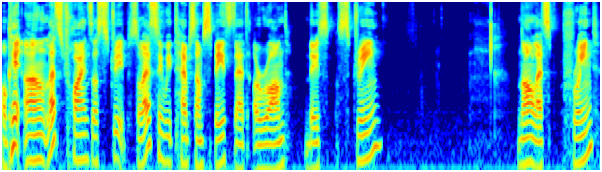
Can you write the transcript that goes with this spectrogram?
Okay, um, let's try the strip. So let's say we type some space that around this string now let's print.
